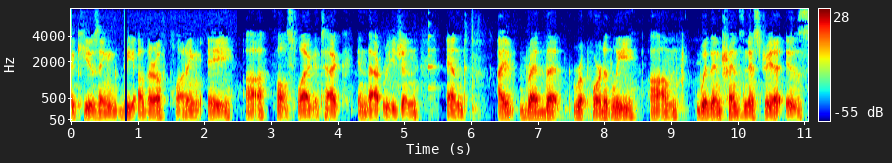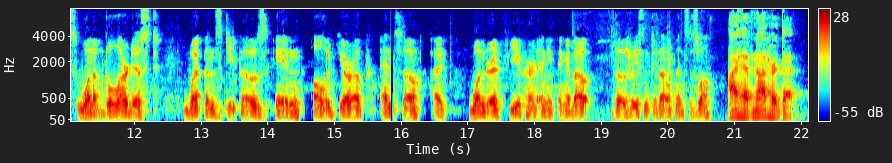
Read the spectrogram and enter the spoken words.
accusing the other of plotting a uh, false flag attack in that region. And I read that reportedly um, within Transnistria is one of the largest weapons depots in all of Europe. And so I wonder if you've heard anything about those recent developments as well. I have not heard that.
